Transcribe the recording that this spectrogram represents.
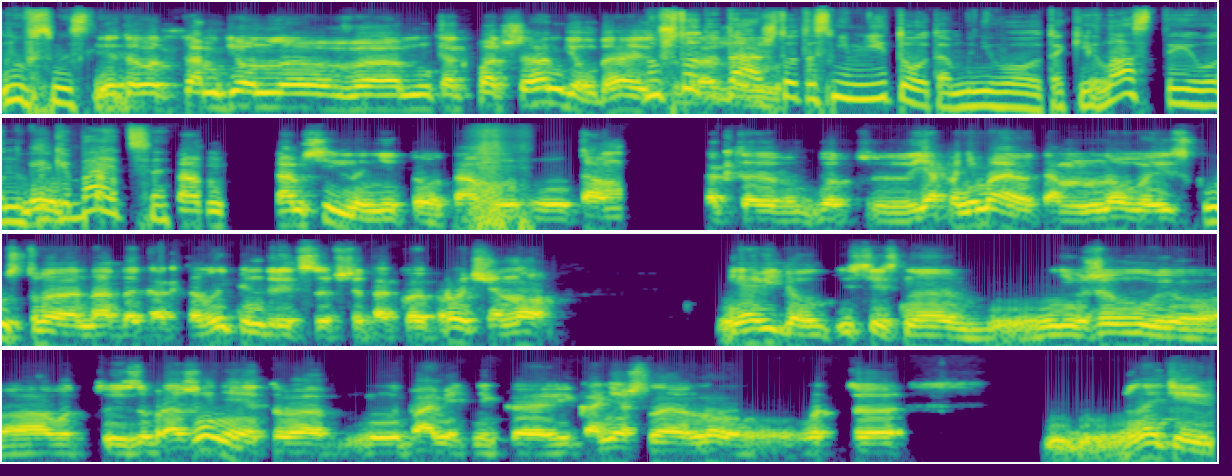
Ну, в смысле... Это вот там, где он э, в, э, как падший ангел, да? Ну, что-то, да, что-то с ним не то. Там у него такие ласты, и он Ну, выгибается. там, там сильно не то. Там, там как-то вот э, я понимаю, там новое искусство, надо как-то выпендриться, все такое прочее, но я видел, естественно, не вживую, а вот изображение этого памятника. И, конечно, ну, вот, э, знаете,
